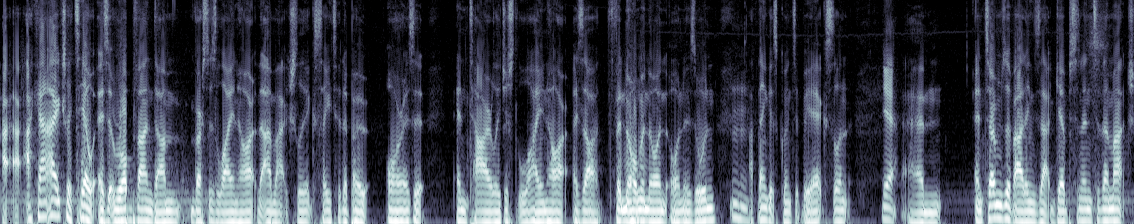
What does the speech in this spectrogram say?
I, I- can't actually tell. Is it Rob Van Dam versus Lionheart that I'm actually excited about, or is it entirely just Lionheart as a phenomenon on his own. Mhm. I think it's going to be excellent. Yeah. Um, in terms of adding Zach Gibson into the match,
